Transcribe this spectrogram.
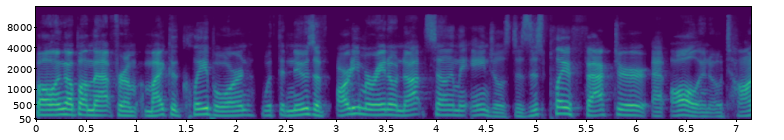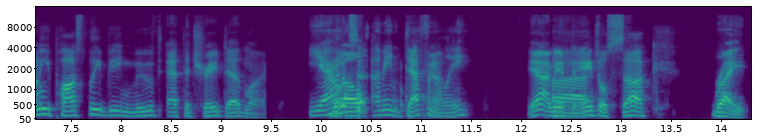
Following up on that from Micah Claiborne with the news of Artie Moreno not selling the Angels, does this play a factor at all in Ohtani possibly being moved at the trade deadline? Yeah, Well- I mean, definitely. Yeah, I mean, if the Uh, Angels suck, Right.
